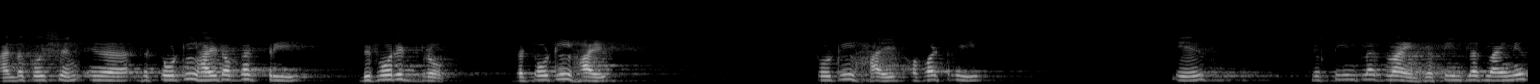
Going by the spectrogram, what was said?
And the question, uh, the total height of the tree before it broke, the total height, total height of a tree is 15 plus 9. 15 plus 9 is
